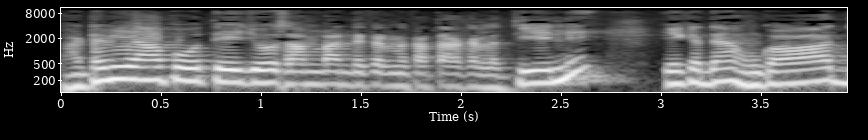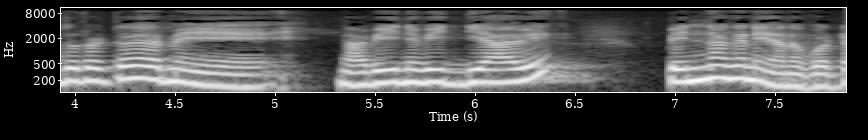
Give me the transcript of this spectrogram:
පඨවි ආපෝ තේජෝ සම්බන්ධ කරන කතා කරලා තියෙන්නේ. ඒක දැන් හුඟා දුරට මේ නවීන විද්‍යාවෙන් පෙන්නගෙන යනකොට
